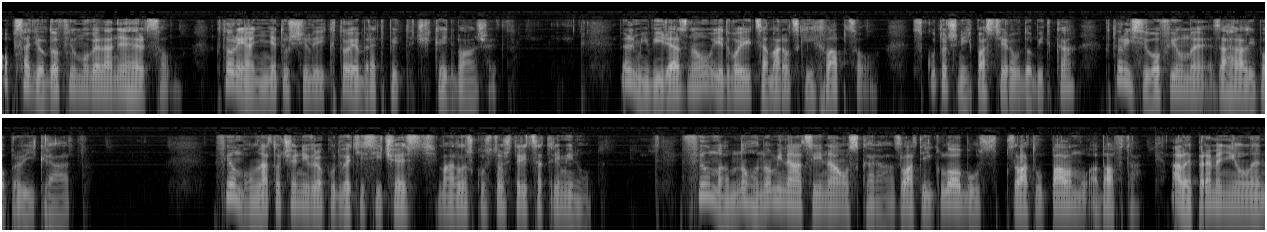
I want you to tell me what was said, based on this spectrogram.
obsadil do filmu veľa nehercov, ktorí ani netušili, kto je Brad Pitt či Kate Blanchett. Veľmi výraznou je dvojica marockých chlapcov, skutočných pastierov dobytka, ktorí si vo filme zahrali poprvýkrát. Film bol natočený v roku 2006, má dĺžku 143 minút. Film mal mnoho nominácií na Oscara, Zlatý globus, Zlatú palmu a BAFTA, ale premenil len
